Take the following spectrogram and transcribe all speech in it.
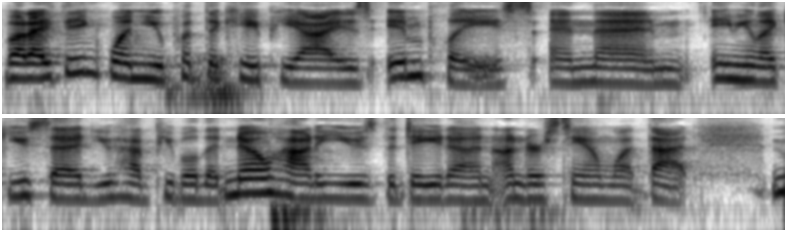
But I think when you put the KPIs in place, and then, Amy, like you said, you have people that know how to use the data and understand what that means,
